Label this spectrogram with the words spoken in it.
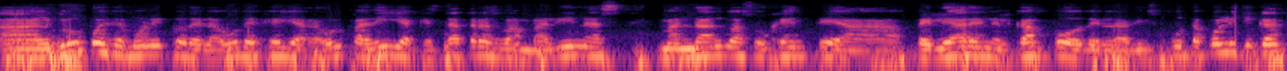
al grupo hegemónico de la UDG y a Raúl Padilla, que está tras bambalinas mandando a su gente a pelear en el campo de la disputa política,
